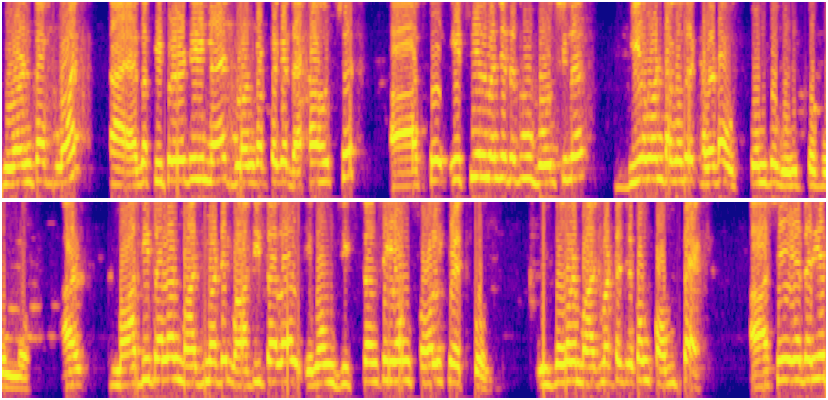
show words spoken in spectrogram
ডুরান্ড কাপ নয়। As a preparatory match Durand Cup থেকে দেখা হচ্ছে। তো এসিএল ম্যাচ যেটা তুমি বলছিলে ডিএমআন টাকাদের খেলাটা অত্যন্ত গুরুত্বপূর্ণ। আর মাদি তালাল মাঝ মাঠে, মাদি তালাল এবং জিক্সান এবং সল ক্রেসপো ইস্ট বেঙ্গলের মাঝ মাঠটা যেরকম কম্প্যাক্ট সেই জায়গায় দাঁড়িয়ে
